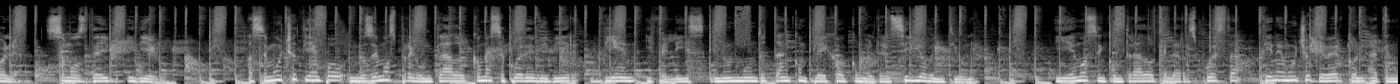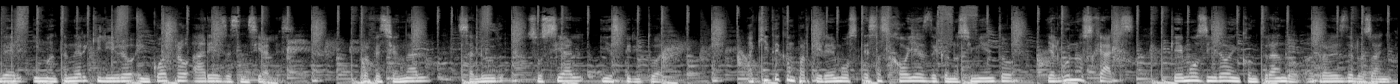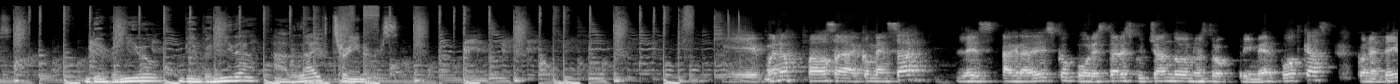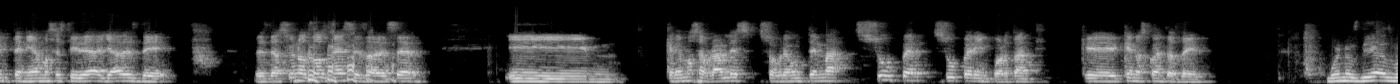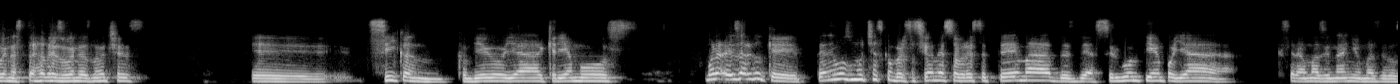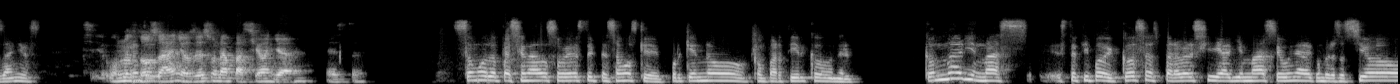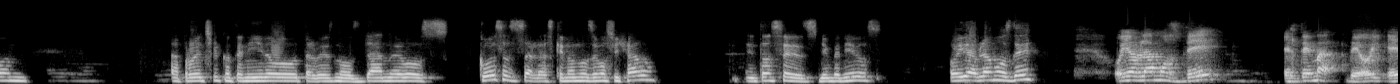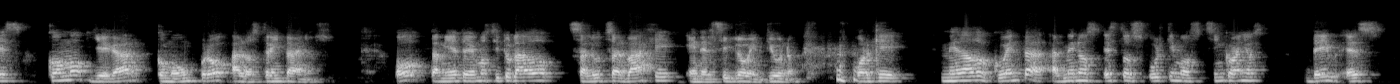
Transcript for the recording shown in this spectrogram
Hola, somos Dave y Diego. Hace mucho tiempo nos hemos preguntado cómo se puede vivir bien y feliz en un mundo tan complejo como el del siglo XXI. Y hemos encontrado que la respuesta tiene mucho que ver con atender y mantener equilibrio en cuatro áreas esenciales. Profesional, salud, social y espiritual. Aquí te compartiremos esas joyas de conocimiento y algunos hacks que hemos ido encontrando a través de los años Bienvenido, bienvenida a Life Trainers. Y bueno, vamos a comenzar. Les agradezco por estar escuchando nuestro primer podcast. Con el Dave teníamos esta idea ya desde, desde hace unos dos meses, a de ser. Y queremos hablarles sobre un tema súper, súper importante. ¿Qué, ¿Qué nos cuentas, Dave? Buenos días, buenas tardes, buenas noches. Eh, sí, con, con, Diego ya queríamos, bueno, es algo que tenemos muchas conversaciones sobre este tema desde hace algún tiempo ya, será más de un año, más de dos años. unos dos años, es una pasión ya. Esto. Somos apasionados sobre esto y pensamos que, ¿por qué no compartir con el con alguien más este tipo de cosas para ver si alguien más se une a la conversación, aprovecha el contenido, tal vez nos da nuevas cosas a las que no nos hemos fijado. Entonces, bienvenidos. Hoy hablamos de... Hoy hablamos de... El tema de hoy es cómo llegar como un pro a los 30 años. O también te hemos titulado Salud salvaje en el siglo XXI. Porque me he dado cuenta, al menos estos últimos cinco años, Dave es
